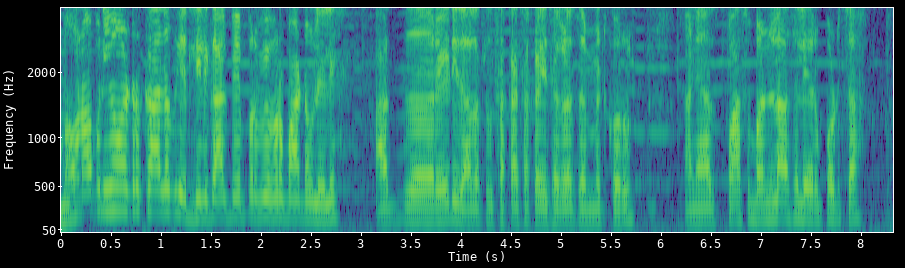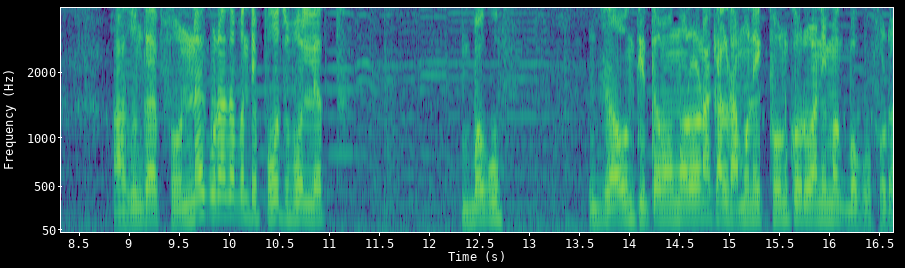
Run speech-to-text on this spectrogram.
म्हणून आपण ही ऑर्डर कालच घेतलेली. काल पेपर पेपर पाठवलेले. आज रेडी झालं असेल सकाळ सकाळी सगळं सबमिट करून. आणि आज पास बनला असेल एअरपोर्टचा अजून काय फोन नाही कुणाचा पण ते पोच बोललेत. बघू. जाऊन तिथं मग मरवण नाक्याला थांबून एक फोन करू आणि मग बघू पुढं.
